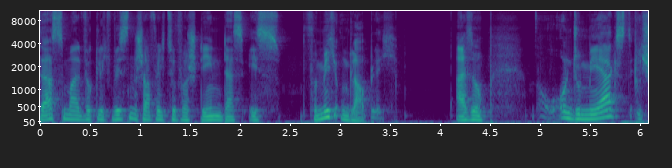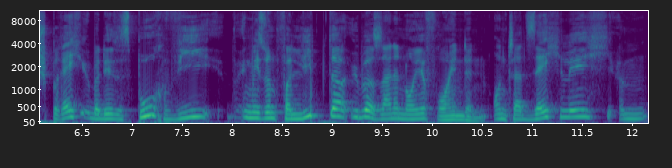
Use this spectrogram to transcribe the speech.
das mal wirklich wissenschaftlich zu verstehen, das ist für mich unglaublich. Also und du merkst, ich spreche über dieses Buch wie irgendwie so ein Verliebter über seine neue Freundin. Und tatsächlich ähm,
